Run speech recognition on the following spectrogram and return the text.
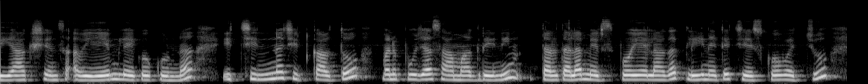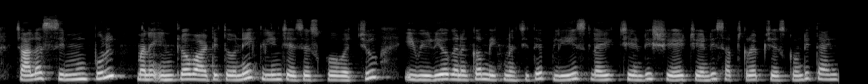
రియాక్షన్స్ అవి ఏం లేకోకుండా ఈ చిన్న చిట్కాతో మన పూజా సామాగ్రిని తలతల మెరిసిపోయేలాగా క్లీన్ అయితే చేసుకోవచ్చు. చాలా సింపుల్ మన ఇంట్లో వాటితోనే క్లీన్ చేసేసుకోవచ్చు. ఈ వీడియో కనుక మీకు నచ్చితే ప్లీజ్ లైక్ చేయండి షేర్ చేయండి సబ్స్క్రైబ్ చేసుకోండి. థ్యాంక్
